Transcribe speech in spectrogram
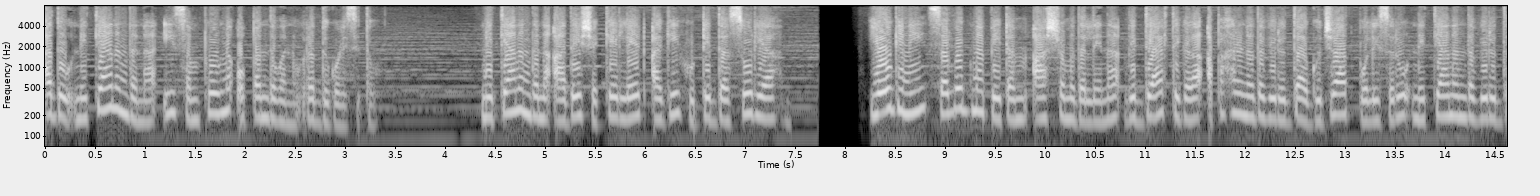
ಅದು ನಿತ್ಯಾನಂದನ ಈ ಸಂಪೂರ್ಣ ಒಪ್ಪಂದವನ್ನು ರದ್ದುಗೊಳಿಸಿತು. ನಿತ್ಯಾನಂದನ ಆದೇಶಕ್ಕೆ ಲೇಟ್ ಆಗಿ ಹುಟ್ಟಿದ್ದ ಸೂರ್ಯ, ಯೋಗಿನಿ ಸರ್ವಜ್ಞ ಪೀಠಂ ಆಶ್ರಮದಲ್ಲಿನ ವಿದ್ಯಾರ್ಥಿಗಳ ಅಪಹರಣದ ವಿರುದ್ಧ ಗುಜರಾತ್ ಪೊಲೀಸರು ನಿತ್ಯಾನಂದ ವಿರುದ್ಧ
